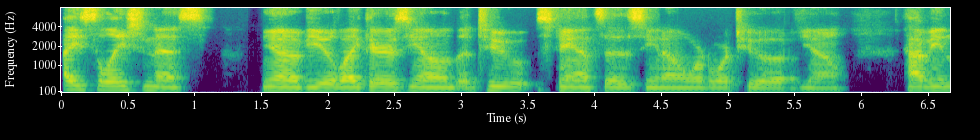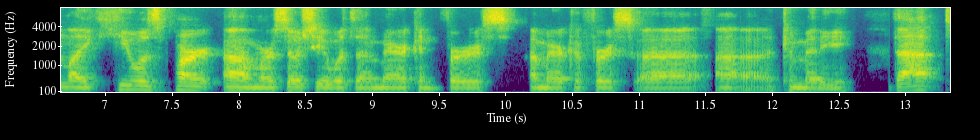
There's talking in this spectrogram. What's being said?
isolationist you know view like there's you know the two stances you know world war ii of you know having like he was part um or associated with the american first america first uh uh committee that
